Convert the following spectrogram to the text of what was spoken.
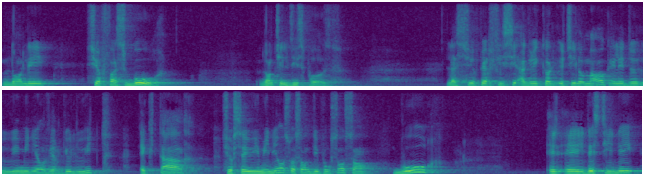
dans les surfaces bourgs dont il dispose. La superficie agricole utile au Maroc elle est de 8,8 millions hectares. Sur ces 8 millions, 70% sont bourgs et, destinés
